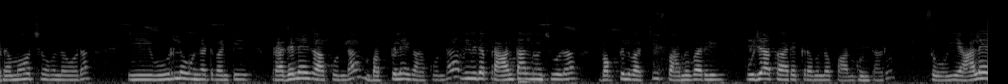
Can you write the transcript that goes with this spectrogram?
బ్రహ్మోత్సవంలో కూడా ఈ ఊరిలో ఉన్నటువంటి ప్రజలే కాకుండా భక్తులే కాకుండా వివిధ ప్రాంతాల నుంచి కూడా భక్తులు వచ్చి స్వామివారి పూజా కార్యక్రమంలో పాల్గొంటారు. సో ఈ ఆలయ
